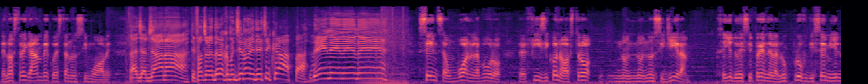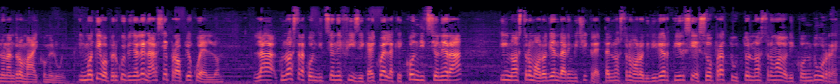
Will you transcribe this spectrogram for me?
le nostre gambe questa non si muove. Dai Giorgiana, ti faccio vedere come girano i 10k. De, de, de, senza un buon lavoro eh, fisico nostro non, non, non si gira. Se io dovessi prendere la Nook Proof di 6000 non andrò mai come lui. Il motivo per cui bisogna allenarsi è proprio quello. La nostra condizione fisica è quella che condizionerà il nostro modo di andare in bicicletta, il nostro modo di divertirsi e soprattutto il nostro modo di condurre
